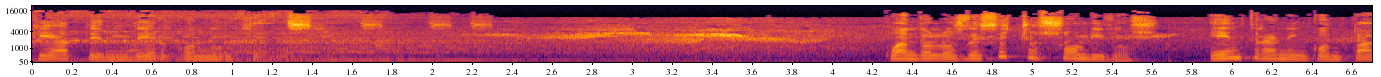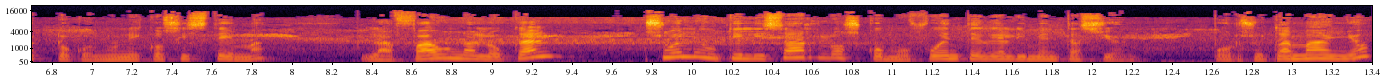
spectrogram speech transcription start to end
que atender con urgencia. Cuando los desechos sólidos entran en contacto con un ecosistema, la fauna local suele utilizarlos como fuente de alimentación. Por su tamaño,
